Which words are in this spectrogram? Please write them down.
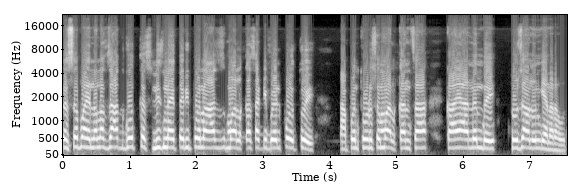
तसं बैलाला जात गोत कसलीच नाही तरी पण आज मालकासाठी बैल पळतोय. आपण थोडस मालकांचा काय आनंद आहे तो जाणून घेणार आहोत.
